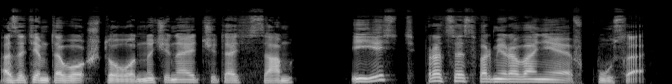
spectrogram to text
а затем того, что он начинает читать сам, и есть процесс формирования вкуса –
